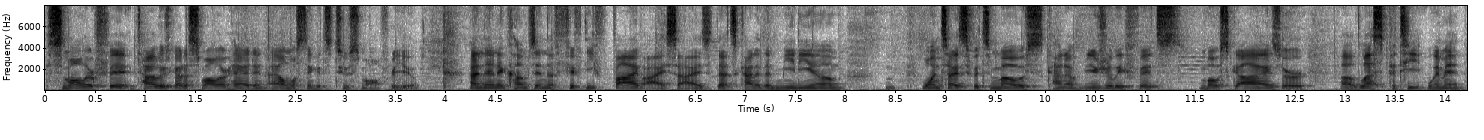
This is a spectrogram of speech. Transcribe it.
a smaller fit. Tyler's got a smaller head, and I almost think it's too small for you. And then it comes in the 55i size. That's kind of the medium. One size fits most. Kind of usually fits most guys or uh, less petite women.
